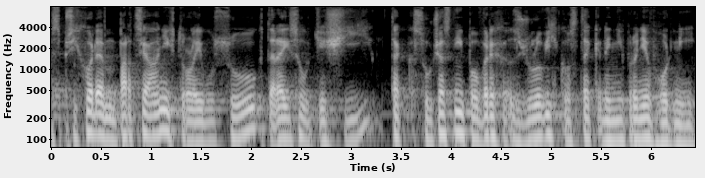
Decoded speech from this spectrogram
S příchodem parciálních trolejbusů, které jsou těžší, tak současný povrch z žulových kostek není pro ně vhodný.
